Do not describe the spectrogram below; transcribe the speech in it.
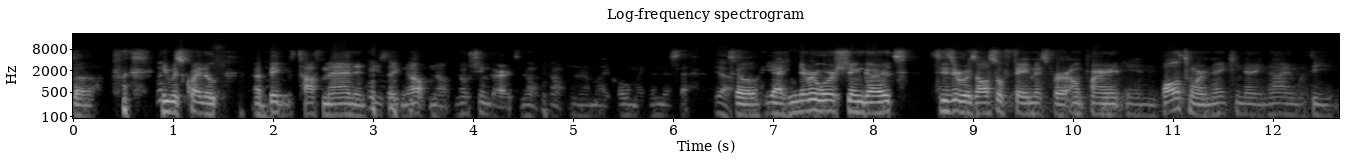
so he was quite a, a big tough man. And he's like, no, no, no shin guards, no, no. And I'm like, oh my goodness. Yeah. So yeah, he never wore shin guards. Cesar was also famous for umpiring in Baltimore in 1999 with the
